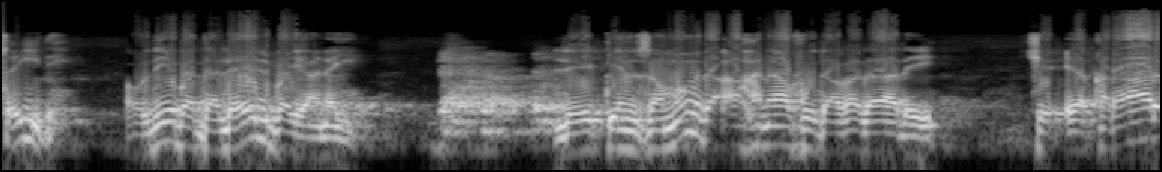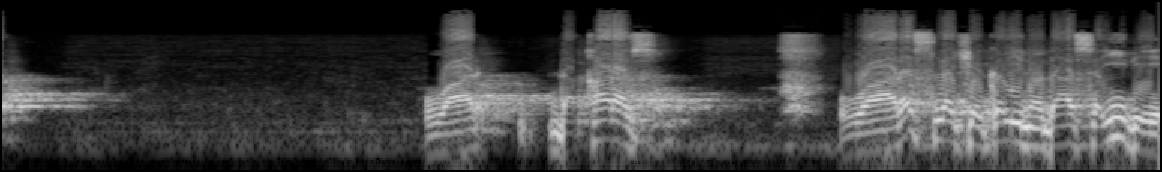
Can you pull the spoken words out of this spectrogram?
صحیح دی او دی به دلایل بیانوي لیکن زمونږ د احناف دغه دا دی چې اقرار وار د قرض وارث له چې کوي نو دا صحیح دی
